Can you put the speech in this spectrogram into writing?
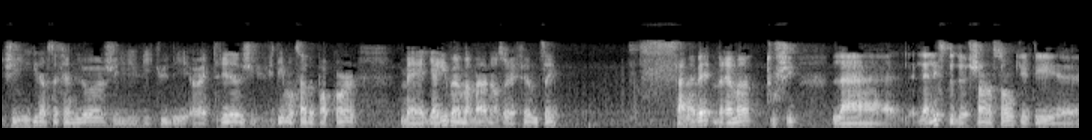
j'ai ri dans ce film-là, j'ai vécu des, un thrill, j'ai vidé mon sac de popcorn, mais il arrive un moment dans un film, tu sais, ça m'avait vraiment touché. La, la, liste de chansons qui a été euh,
